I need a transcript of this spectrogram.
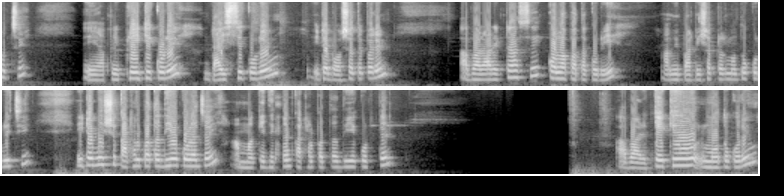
হচ্ছে আপনি প্লেটে করে, ডাইসে করেও এটা বসাতে পারেন। আবার আরেকটা আছে, কলা পাতা করে আমি পাটি সাপটার মতো করেছি। এটা অবশ্য কাঁঠাল পাতা দিয়েও করা যায়। আম্মাকে দেখলাম কাঁঠাল পাতা দিয়ে করতেন। আবার কেকেও মতো করেও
